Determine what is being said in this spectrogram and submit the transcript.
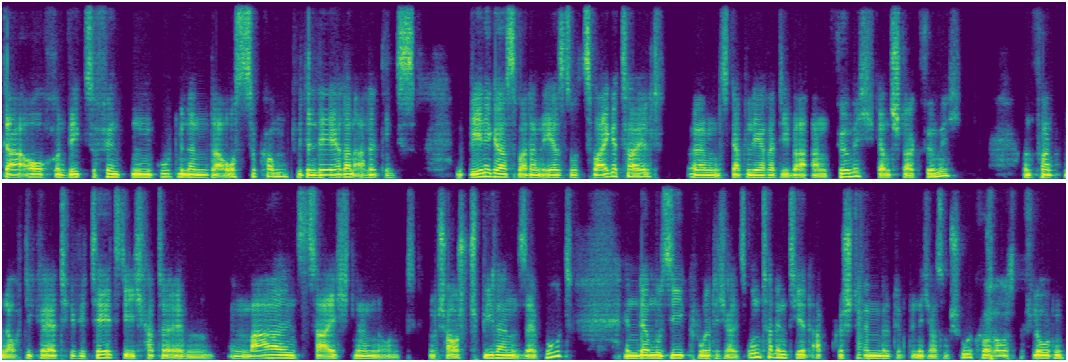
da auch einen Weg zu finden, gut miteinander auszukommen, mit den Lehrern allerdings weniger. Es war dann eher so zweigeteilt. Ähm, es gab Lehrer, die waren für mich, ganz stark für mich und fanden auch die Kreativität, die ich hatte im, im Malen, Zeichnen und im Schauspielern sehr gut. In der Musik wurde ich als untalentiert abgestempelt, bin ich aus dem Schulchor rausgeflogen.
